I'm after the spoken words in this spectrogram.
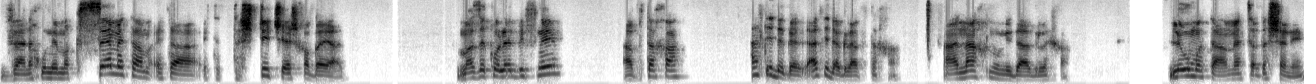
ואנחנו נמקסם את, ה, את, ה, את התשתית שיש לך ביד. מה זה כולל בפנים? אבטחה. אל תדאג, אל תדאג לאבטחה, אנחנו נדאג לך. לעומתם, מהצד השני,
